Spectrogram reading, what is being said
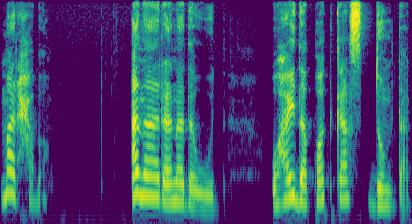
مرحبا. أنا رنا داوود وهيدا بودكاست دمتك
